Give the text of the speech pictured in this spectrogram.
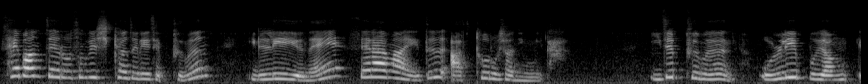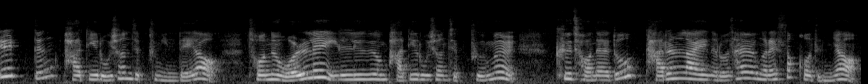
세 번째로 소개시켜드릴 제품은 일리윤의 세라마이드 아토 로션입니다. 이 제품은 올리브영 1등 바디로션 제품인데요. 저는 원래 일리윤 바디로션 제품을 그 전에도 다른 라인으로 사용을 했었거든요.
